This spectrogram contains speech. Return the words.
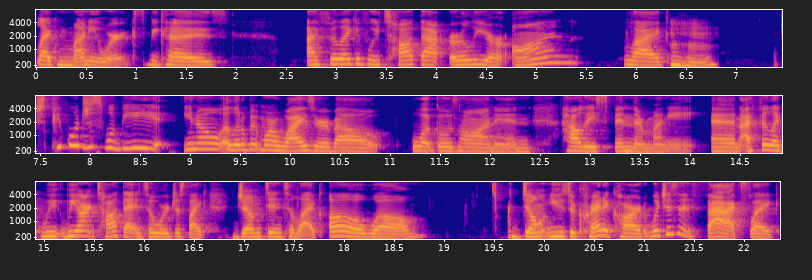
like money works because I feel like if we taught that earlier on, like mm-hmm. just people just would be, you know, a little bit more wiser about what goes on and how they spend their money. And I feel like we we aren't taught that and so we're just like jumped into like, oh, well, don't use a credit card, which isn't facts like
